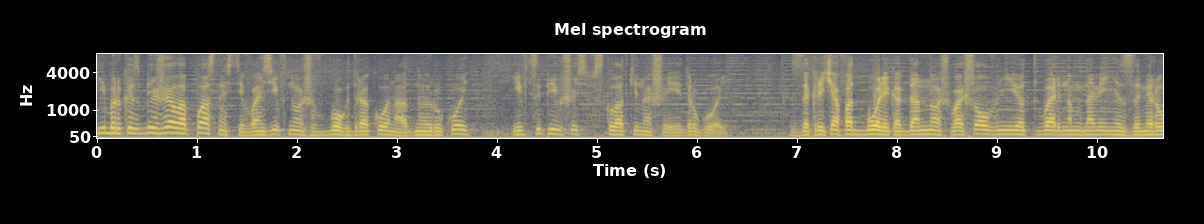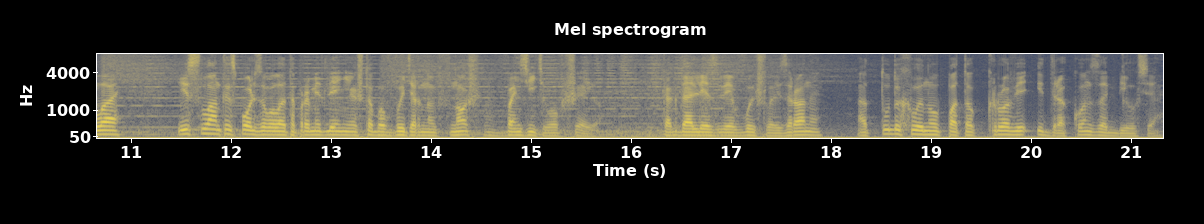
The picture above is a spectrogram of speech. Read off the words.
Киборг избежал опасности, вонзив нож в бок дракона одной рукой и вцепившись в складки на шее другой. Закричав от боли, когда нож вошел в нее, тварь на мгновение замерла, и Слант использовал это промедление, чтобы, выдернув нож, вонзить его в шею. Когда лезвие вышло из раны, оттуда хлынул поток крови, и дракон забился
